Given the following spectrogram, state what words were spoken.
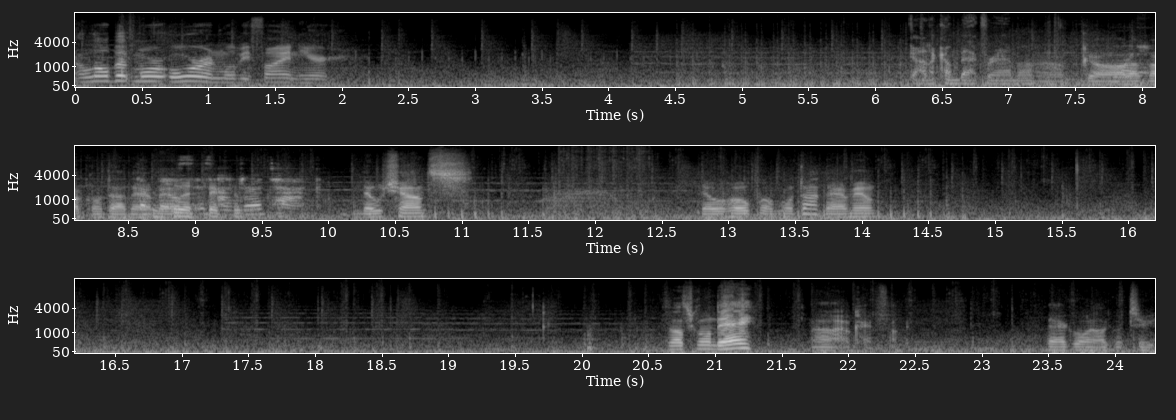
a little bit more ore and we'll be fine here. Gotta come back for ammo. Oh god, I'm not going down there, The man. base is under attack. No chance. No hope, I'm going down there, man. So that's going to A? Oh, okay, fuck it. They're going, I'll go too.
